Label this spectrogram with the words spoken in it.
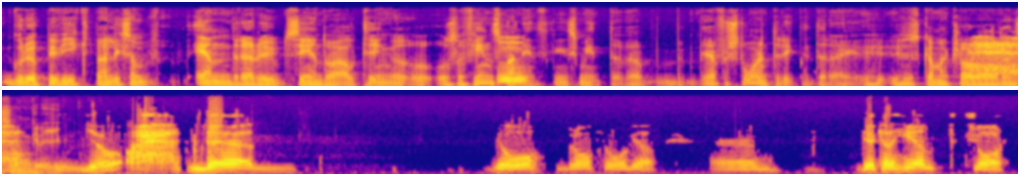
går upp i vikt, man liksom ändrar utseende och allting och, och så finns man mm. liksom inte. Jag, jag, förstår inte riktigt det där. Hur, hur ska man klara av en sån grej? Ja, det... Ja, bra fråga. Eh, jag kan helt klart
